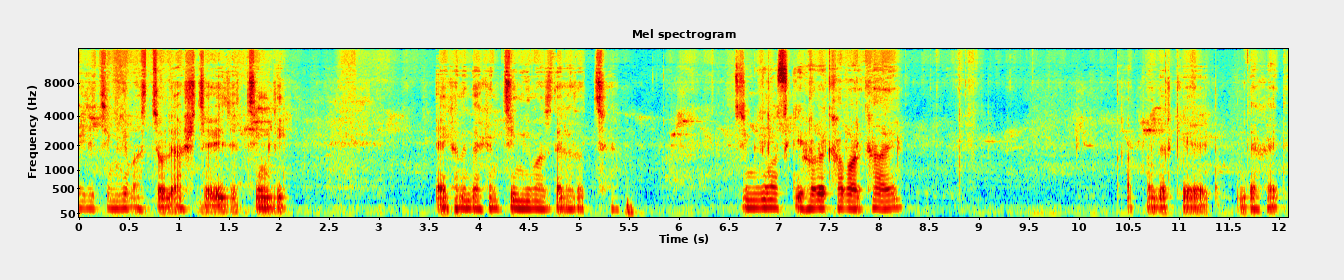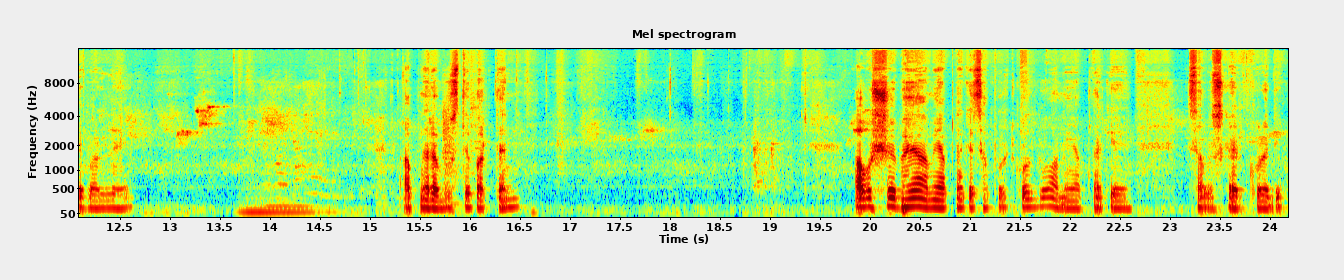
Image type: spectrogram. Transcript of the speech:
এই যে চিংড়ি মাছ চলে আসছে, এই যে চিংড়ি। এখানে দেখেন চিংড়ি মাছ দেখা যাচ্ছে। চিংড়ি মাছ কীভাবে খাবার খায়, আপনাদেরকে দেখাইতে পারলে আপনারা বুঝতে পারতেন। অবশ্যই ভাইয়া আমি আপনাকে সাপোর্ট করব আমি আপনাকে সাবস্ক্রাইব করে দিব।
